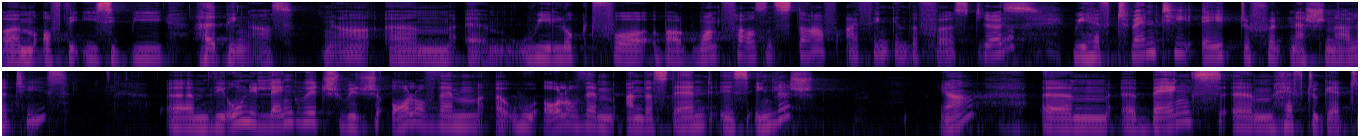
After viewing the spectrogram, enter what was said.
um, of the ECB helping us. Yeah, um, um, we looked for about 1,000 staff, I think, in the first year. Yes. We have 28 different nationalities. Um, the only language which all of them, uh, who all of them understand, is English. Yeah, um, uh, banks um, have to get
